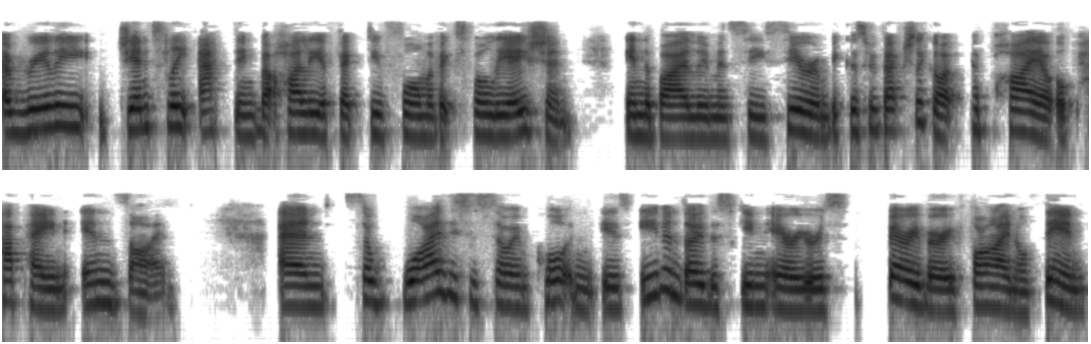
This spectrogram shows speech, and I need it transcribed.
a really gently acting but highly effective form of exfoliation in the Biolumin C serum because we've actually got papaya or papain enzyme. And so why this is so important is even though the skin area is very, very fine or thin,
